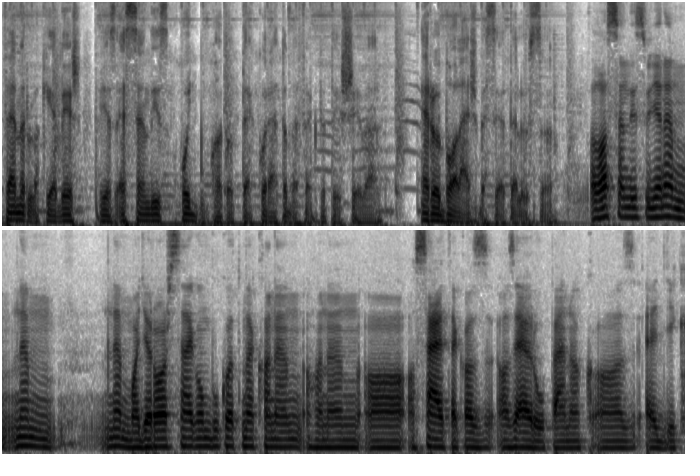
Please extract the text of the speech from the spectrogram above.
Felmerül a kérdés, hogy az Ascendis hogy bukhatott ekkorát a befektetésével. Erről Balázs beszélt először. Az Ascendis ugye nem, nem, nem Magyarországon bukott meg, hanem, hanem a, a Szájtek az, az Európának az egyik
